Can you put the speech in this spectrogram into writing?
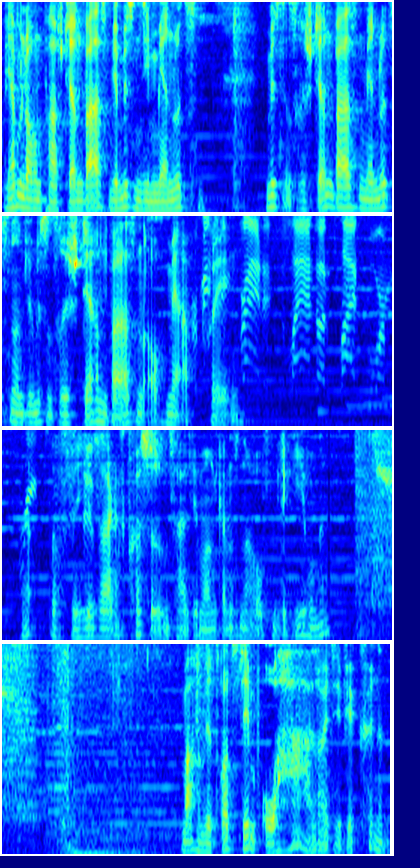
Wir haben noch ein paar Sternbasen. Wir müssen die mehr nutzen. Wir müssen unsere Sternbasen mehr nutzen und wir müssen unsere Sternbasen auch mehr upgraden. Ja, was wir hier sagen, es kostet uns halt immer einen ganzen Haufen Legierungen. Machen wir trotzdem. Oha, Leute, wir können.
